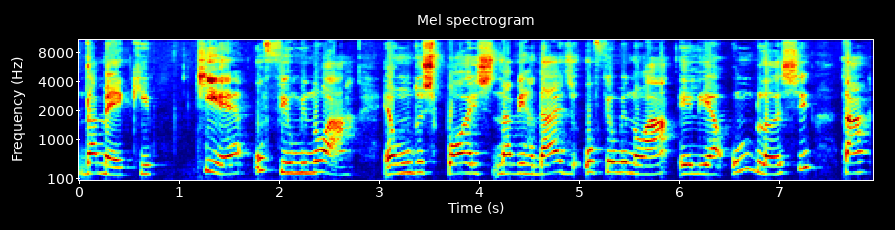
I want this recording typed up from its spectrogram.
da MAC que é o filme noir. É um dos pós, na verdade, o filme noir, ele é um blush, tá?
